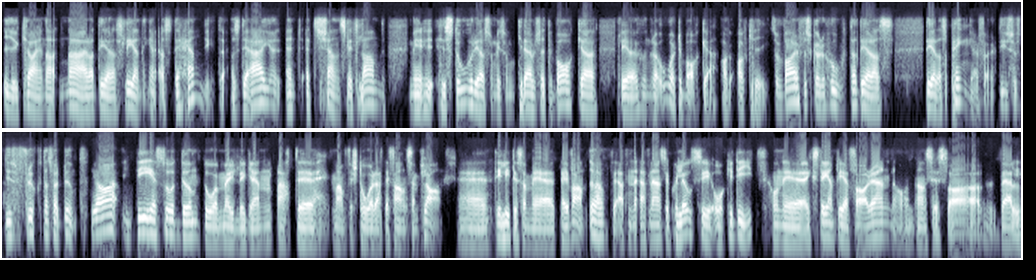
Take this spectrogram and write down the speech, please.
i Ukraina nära deras ledningar? Alltså det händer ju inte. Alltså det är ju ett, ett känsligt land med historia som liksom gräver sig tillbaka flera hundra år tillbaka av, av krig. Så varför ska du hota deras, deras pengar för? Det är, så, det är så fruktansvärt dumt. Ja, det är så dumt då möjligen att eh, man förstår att det fanns en plan. Eh, det är lite som med Taiwan, ja. att, att, att, Nancy Pelosi åker dit. Hon är extremt erfaren och hon anses vara väl,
